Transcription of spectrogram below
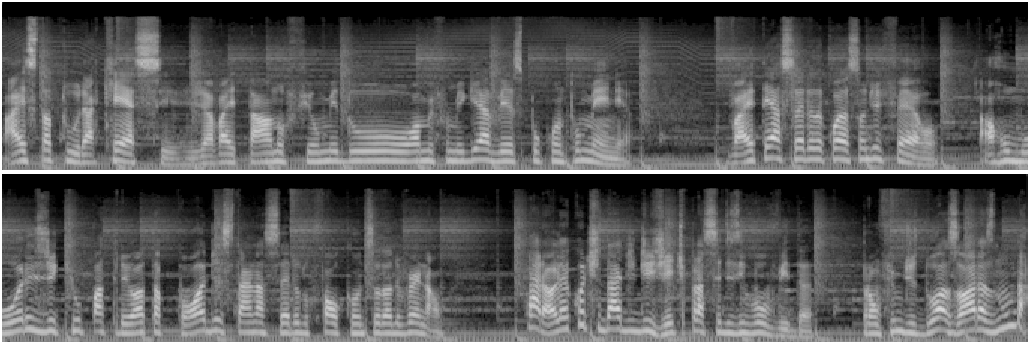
A estatura, a Cassie, já vai estar tá no filme do Homem-Formiga e a Vespa, Mania vai ter a série da Coração de Ferro. Há rumores de que o Patriota pode estar na série do Falcão de Soldado Invernal. Cara, olha a quantidade de gente para ser desenvolvida. Para um filme de duas horas, não dá.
